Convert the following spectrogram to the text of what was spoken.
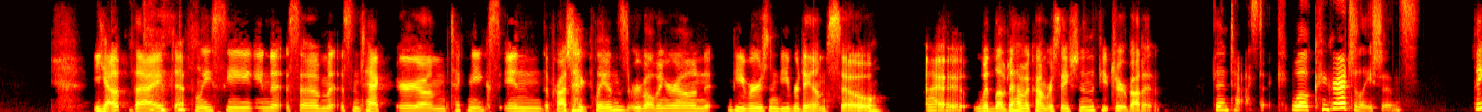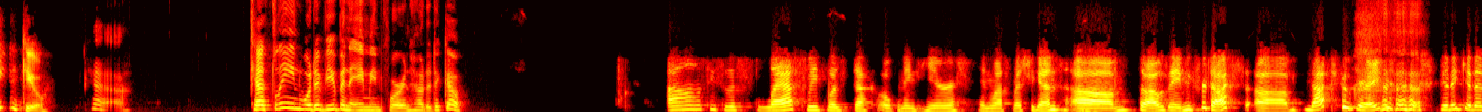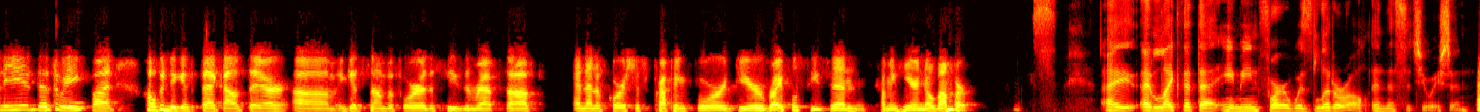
Yep, I've definitely seen some some tech or um, techniques in the project plans revolving around beavers and beaver dams. So I would love to have a conversation in the future about it. Fantastic. Well, congratulations. Thank you. Yeah. Kathleen, what have you been aiming for and how did it go? Uh, let's see. So this last week was duck opening here in West Michigan. Um, so I was aiming for ducks. Um, not too great. Didn't get any this week, but hoping to get back out there um, and get some before the season wraps up. And then, of course, just prepping for deer rifle season. Coming here in November. Nice. I I like that that aiming for was literal in this situation.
